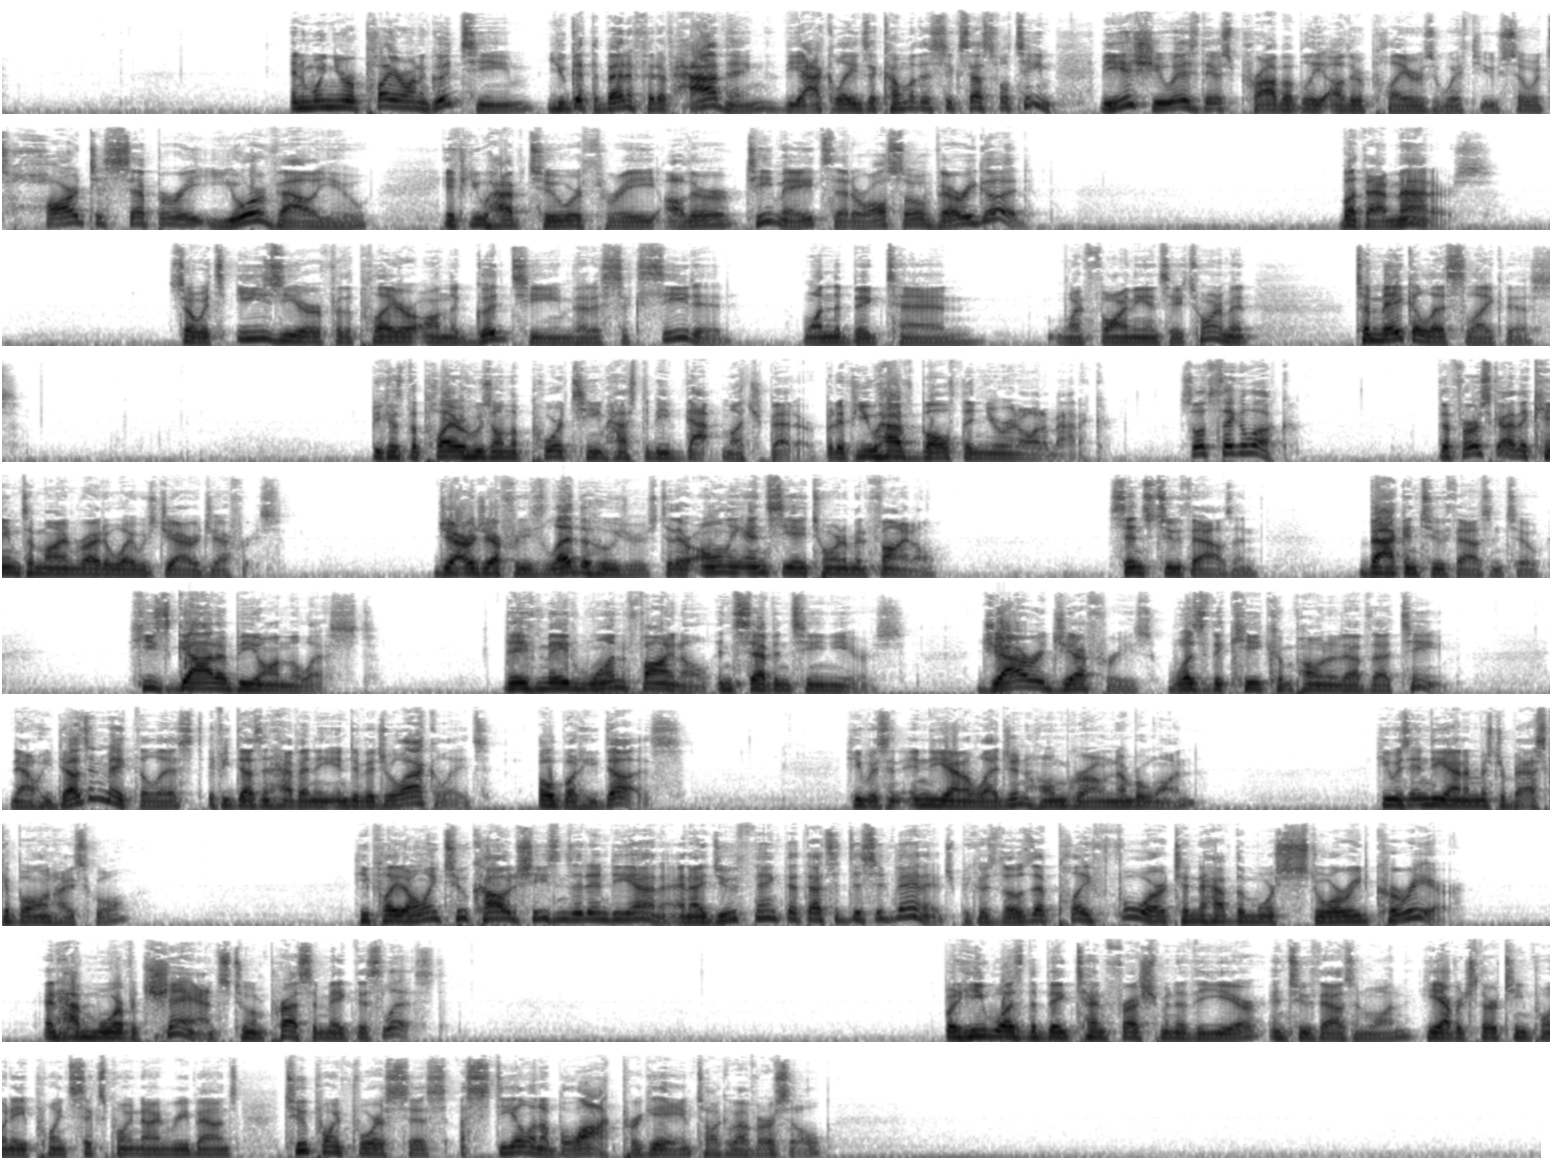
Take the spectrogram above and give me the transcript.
And when you're a player on a good team, you get the benefit of having the accolades that come with a successful team. The issue is there's probably other players with you. So it's hard to separate your value if you have two or three other teammates that are also very good. But that matters. So it's easier for the player on the good team that has succeeded, won the Big Ten, went far in the NCAA tournament, to make a list like this. Because the player who's on the poor team has to be that much better. But if you have both, then you're an automatic. So let's take a look. The first guy that came to mind right away was Jared Jeffries. Jared Jeffries led the Hoosiers to their only NCAA tournament final since 2000, back in 2002. He's got to be on the list. They've made one final in 17 years. Jared Jeffries was the key component of that team. Now, he doesn't make the list if he doesn't have any individual accolades. Oh, but he does. He was an Indiana legend, homegrown, number one. He was Indiana Mr. Basketball in high school. He played only two college seasons at Indiana, and I do think that that's a disadvantage because those that play four tend to have the more storied career and have more of a chance to impress and make this list. But he was the Big Ten Freshman of the Year in 2001. He averaged 13.8 points, 6.9 rebounds, 2.4 assists, a steal, and a block per game. Talk about versatile.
